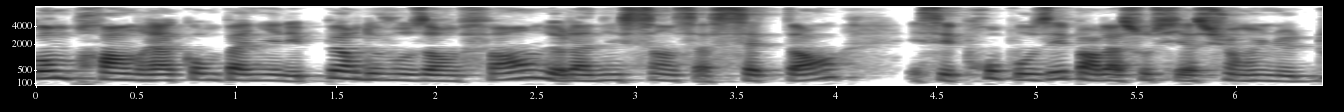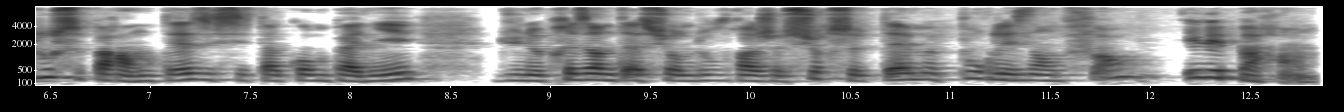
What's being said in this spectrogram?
comprendre et accompagner les peurs de vos enfants de la naissance à 7 ans, et c'est proposé par l'association Une douce parenthèse, et c'est accompagné d'une présentation d'ouvrages sur ce thème pour les enfants et les parents.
